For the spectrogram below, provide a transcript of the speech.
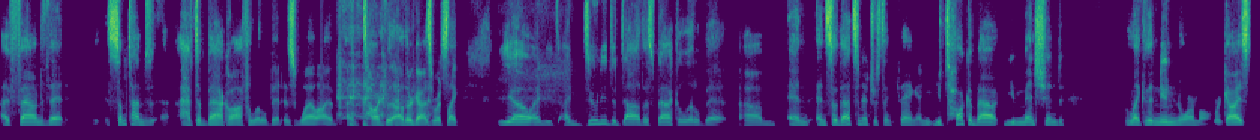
I found that sometimes I have to back off a little bit as well. I've, I've talked with other guys where it's like, yo, I need, I do need to dial this back a little bit. Um, and and so that's an interesting thing. And you talk about, you mentioned like the new normal, where guys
